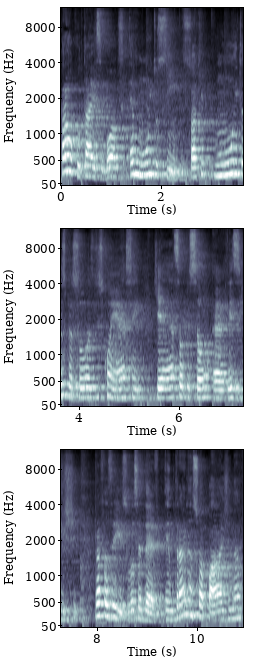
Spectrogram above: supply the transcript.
Para ocultar esse box é muito simples, só que muitas pessoas desconhecem que essa opção é, existe. Para fazer isso, você deve entrar na sua página,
